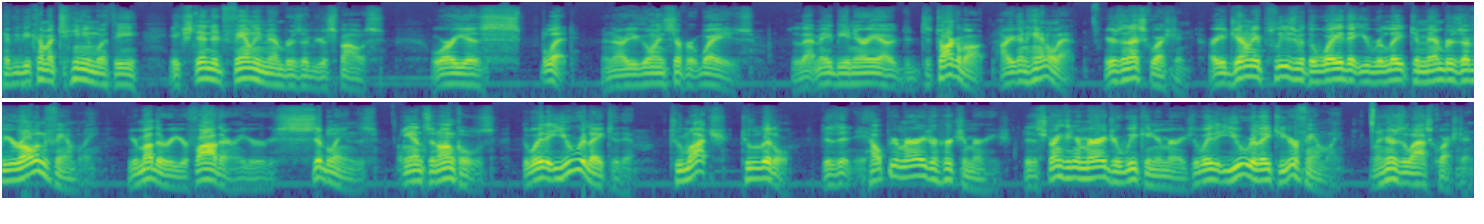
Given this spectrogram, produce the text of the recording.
Have you become a team with the extended family members of your spouse? Or are you split? And are you going separate ways? So that may be an area to talk about. How are you going to handle that? Here's the next question Are you generally pleased with the way that you relate to members of your own family? your mother your father, your siblings, aunts and uncles, the way that you relate to them. Too much? Too little? Does it help your marriage or hurt your marriage? Does it strengthen your marriage or weaken your marriage? The way that you relate to your family. And here's the last question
